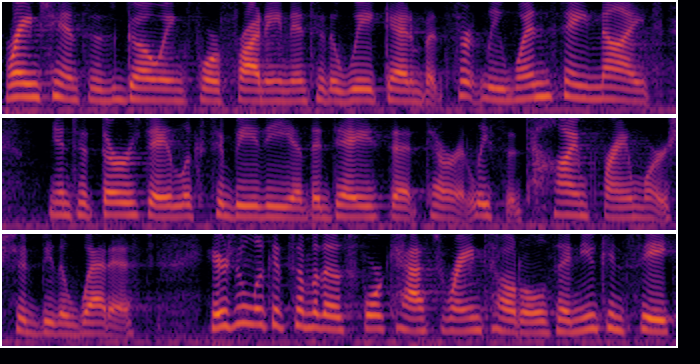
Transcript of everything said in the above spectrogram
rain chances going for Friday and into the weekend, but certainly Wednesday night into Thursday looks to be the the days that or at least the time frame where it should be the wettest. Here's a look at some of those forecast rain totals and you can see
